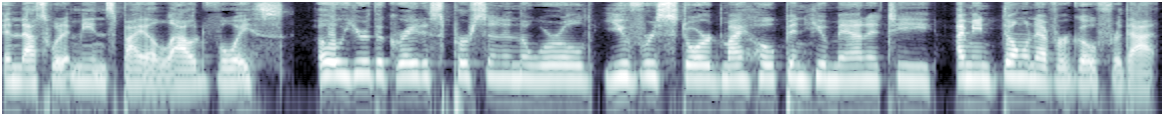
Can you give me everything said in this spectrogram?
and that's what it means by a loud voice. Oh, you're the greatest person in the world. You've restored my hope in humanity. I mean, don't ever go for that.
